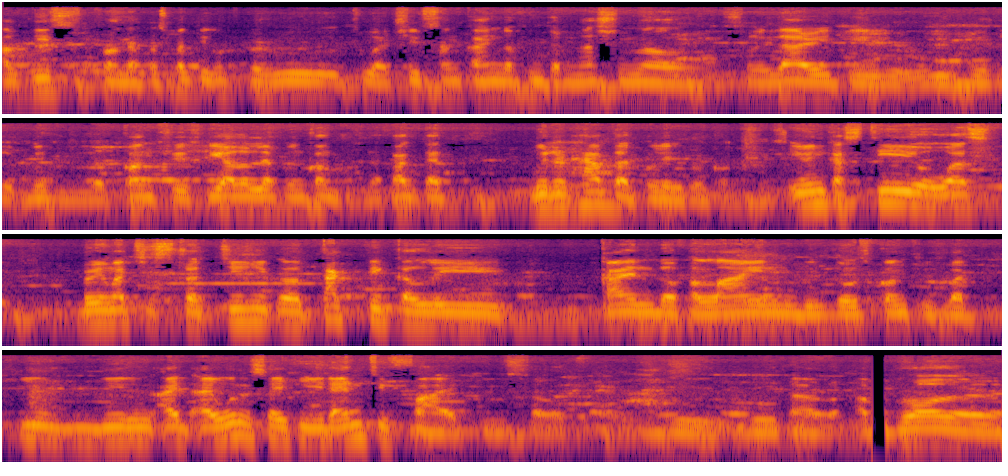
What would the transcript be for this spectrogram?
at least from the perspective of Peru, to achieve some kind of international solidarity with, with, with the countries, the other left-wing countries. The fact that we don't have that political conscience. Even Castillo was very much strategic, uh, tactically kind of aligned with those countries, but he didn't. I, I wouldn't say he identified himself with, a, a, broader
